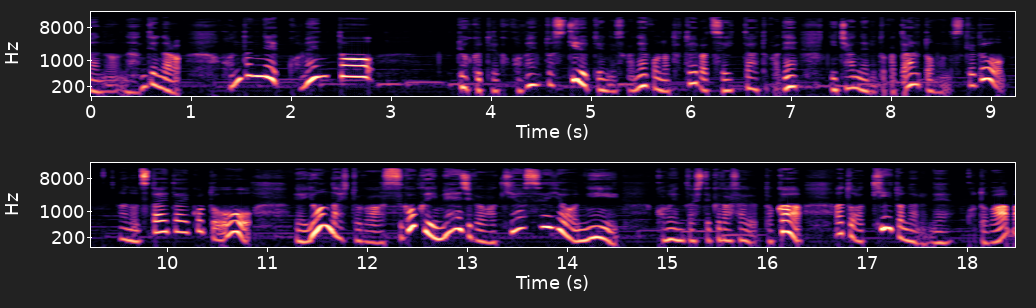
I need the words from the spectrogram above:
あの何て言うんだろう。本当にねコメント力というかコメントスキルっていうんですかね。この例えば Twitter とかね2チャンネルとかってあると思うんですけどあの伝えたいことを、え読んだ人がすごくイメージが湧きやすいようにコメントしてくださるとかあとはキーとなるね言葉。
